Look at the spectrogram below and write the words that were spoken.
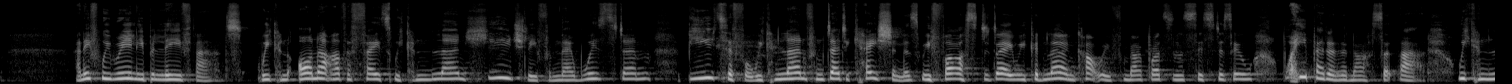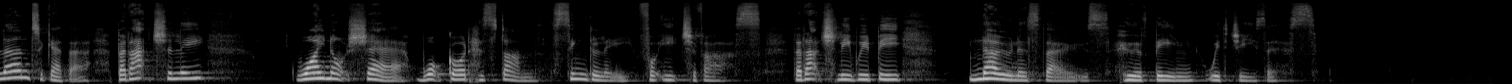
And if we really believe that, we can honor other faiths, we can learn hugely from their wisdom. Beautiful. We can learn from dedication as we fast today. We can learn, can't we, from our brothers and sisters who are way better than us at that. We can learn together, but actually, why not share what God has done singly for each of us? That actually we'd be known as those who have been with Jesus.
